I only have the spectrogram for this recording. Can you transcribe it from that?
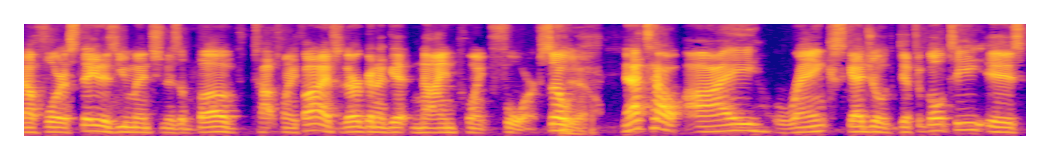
Now, Florida State, as you mentioned, is above top 25, so they're going to get 9.4. So yeah. that's how I rank schedule difficulty. Is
